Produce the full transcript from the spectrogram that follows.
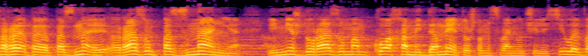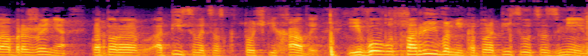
позна, разум познания и между разумом коахамидаме, то, что мы с вами учили, силой воображения, которая описывается с точки хавы, и его вот порывами, которые описываются змеем.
